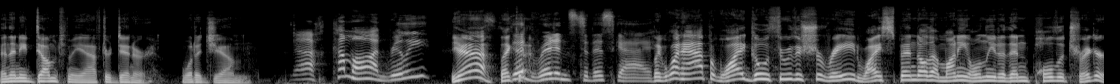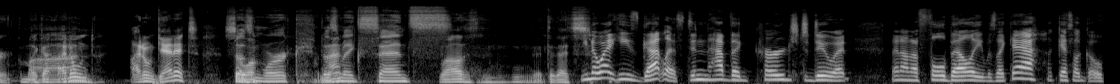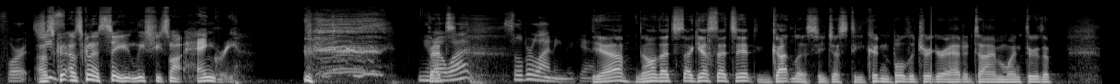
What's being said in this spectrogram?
and then he dumped me after dinner. What a gem. Ugh, come on, really? Yeah, like Good riddance to this guy. like what happened? Why go through the charade? Why spend all that money only to then pull the trigger? like I, I don't I don't get it. So Doesn't work. Doesn't not- make sense. Well, that- that's you know what? He's gutless. Didn't have the courage to do it. Then on a full belly, was like, "Yeah, I guess I'll go for it." I was, I was gonna say at least she's not hangry. you know what? Silver lining again. Yeah, no, that's I guess that's it. Gutless. He just he couldn't pull the trigger ahead of time. Went through the.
